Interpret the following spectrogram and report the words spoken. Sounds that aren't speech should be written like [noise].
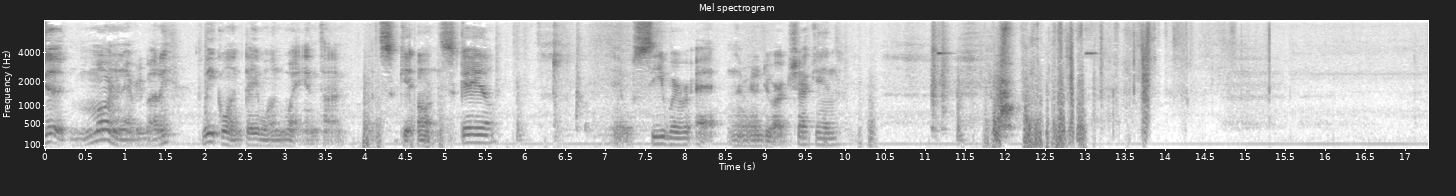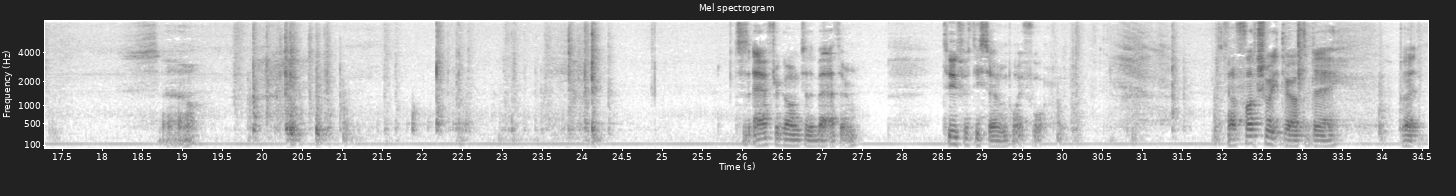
Good morning, everybody. Week one, day one weigh-in time. Let's get on the scale, and we'll see where we're at. And then we're gonna do our check-in. So. This is after going to the bathroom. 257.4. It's going to fluctuate throughout the day, but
